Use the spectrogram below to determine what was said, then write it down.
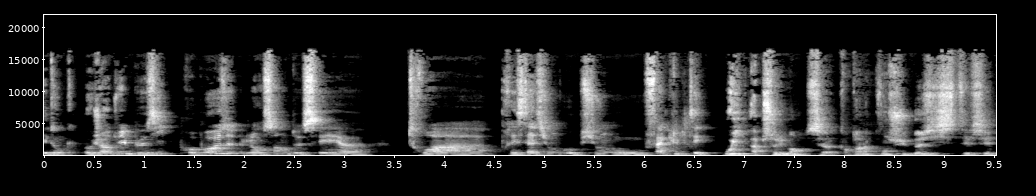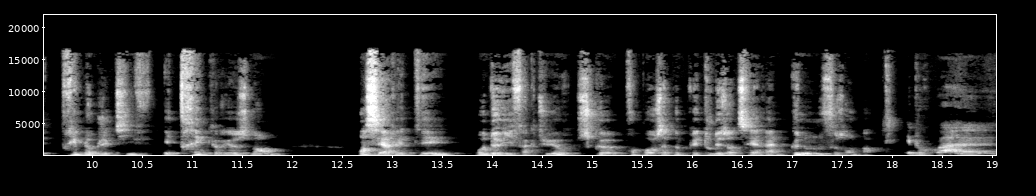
Et donc aujourd'hui, Buzzy propose l'ensemble de ces euh, trois prestations, options ou facultés. Oui, absolument. Quand on a conçu Buzzy, c'était ces triple objectifs et très curieusement, on s'est arrêté au devis facture, ce que proposent à peu près tous les autres CRM que nous ne faisons pas. Et pourquoi euh,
